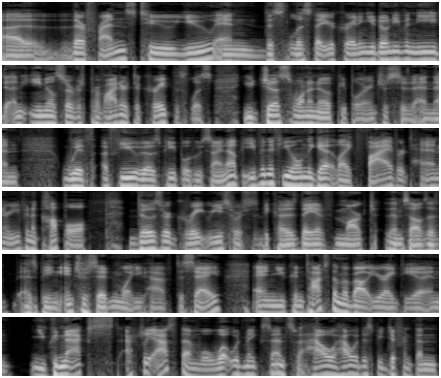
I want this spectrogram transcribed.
uh, their friends to you and this list that you're creating. You don't even need an email service provider to create this list. You just want to know if people are interested. And then with a few of those people who sign up, even if you only get like five or 10 or even a couple, those are great resources because they have marked themselves as, as being interested in what you have to say. And you can talk to them about your idea and you can actually ask them, well, what would make sense? How how would this be different than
